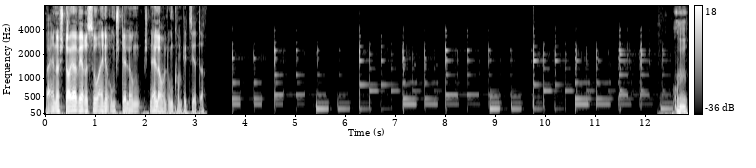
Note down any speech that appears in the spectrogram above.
Bei einer Steuer wäre so eine Umstellung schneller und unkomplizierter. Und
